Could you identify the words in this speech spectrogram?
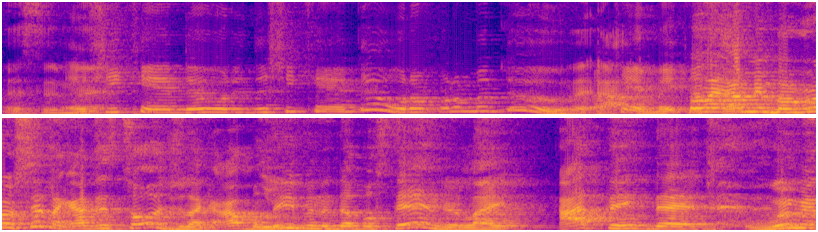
Listen, man. If she can't deal with it, then she can't deal with it. What I'm gonna do? Like, I I- can't make. But like, I mean, but real shit. Like I just told you, like I believe in the double standard. Like I think that women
